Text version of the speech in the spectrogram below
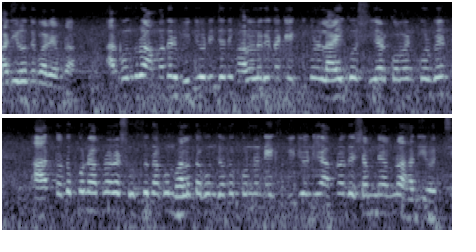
হাজির হতে পারে আমরা। আর বন্ধুরা, আমাদের ভিডিওটি যদি ভালো লেগে থাকে, একটি করে লাইক ও শেয়ার কমেন্ট করবেন। আর ততক্ষণে আপনারা সুস্থ থাকুন, ভালো থাকুন, যতক্ষণ না নেক্সট ভিডিও নিয়ে আপনাদের সামনে আমরা হাজির হচ্ছি।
